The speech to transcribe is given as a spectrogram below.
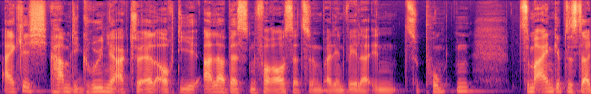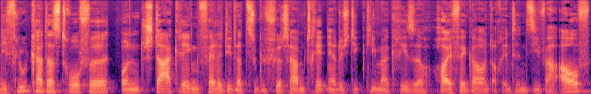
Eigentlich haben die Grünen ja aktuell auch die allerbesten Voraussetzungen bei den WählerInnen zu punkten. Zum einen gibt es da die Flutkatastrophe und Starkregenfälle, die dazu geführt haben, treten ja durch die Klimakrise häufiger und auch intensiver auf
